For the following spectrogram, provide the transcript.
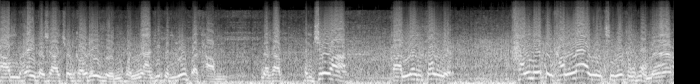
ทำให้ประชาชนเขาได้เห็นผลงานที่เป็นรูปธรรมนะครับผมเชื่อว่าการเริ่มต้นเนี่ย ครั้งนี้เป็นครั้งแรกในชีวิตของผมนะฮะ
